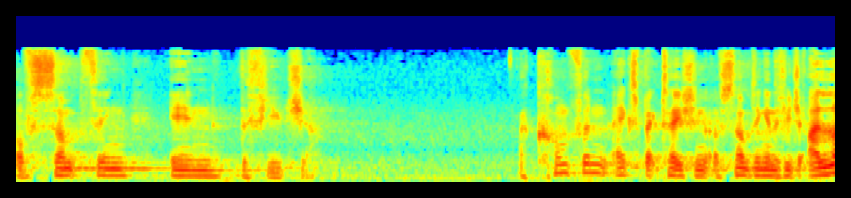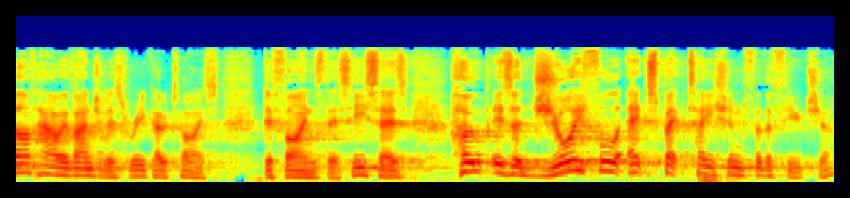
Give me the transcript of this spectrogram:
of something in the future. A confident expectation of something in the future. I love how evangelist Rico Tice defines this. He says, Hope is a joyful expectation for the future.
